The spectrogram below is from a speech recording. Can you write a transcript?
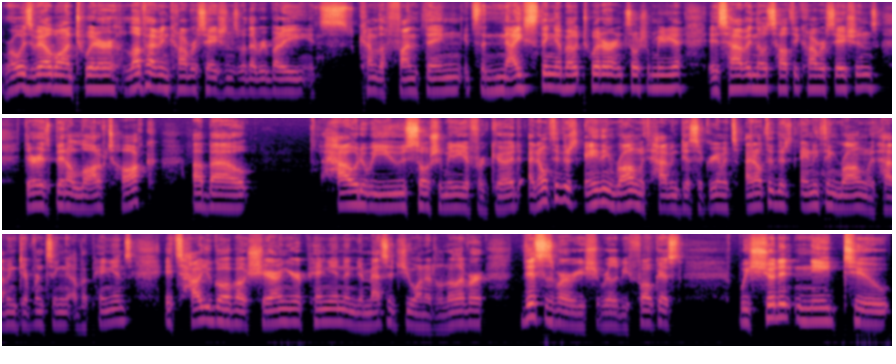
we're always available on Twitter. Love having conversations with everybody. It's kind of the fun thing. It's the nice thing about Twitter and social media is having those healthy conversations. There has been a lot of talk about how do we use social media for good? I don't think there's anything wrong with having disagreements. I don't think there's anything wrong with having differencing of opinions. It's how you go about sharing your opinion and your message you want to deliver. This is where we should really be focused. We shouldn't need to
